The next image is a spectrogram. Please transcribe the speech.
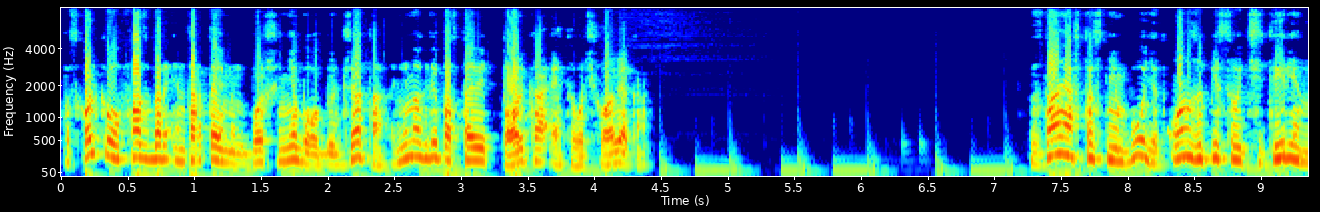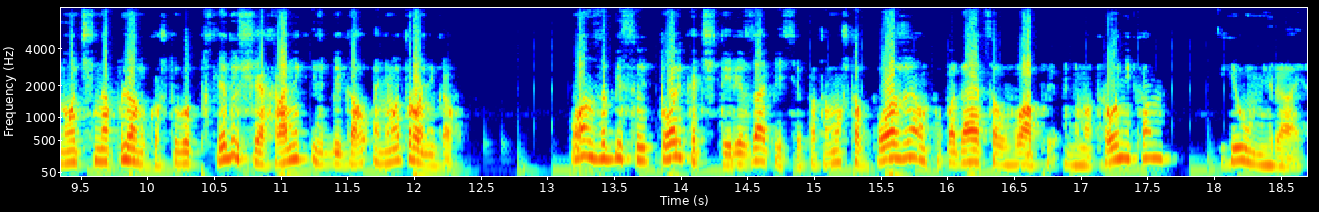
Поскольку у Fazbear Entertainment больше не было бюджета, они могли поставить только этого человека. Зная, что с ним будет, он записывает 4 ночи на пленку, чтобы следующий охранник избегал аниматроников. Он записывает только 4 записи, потому что позже он попадается в лапы аниматроникам и умирает.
